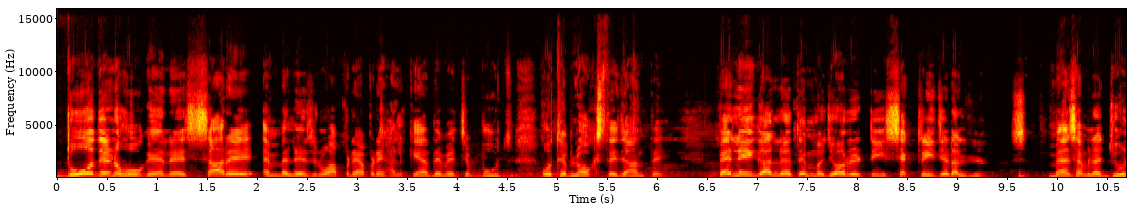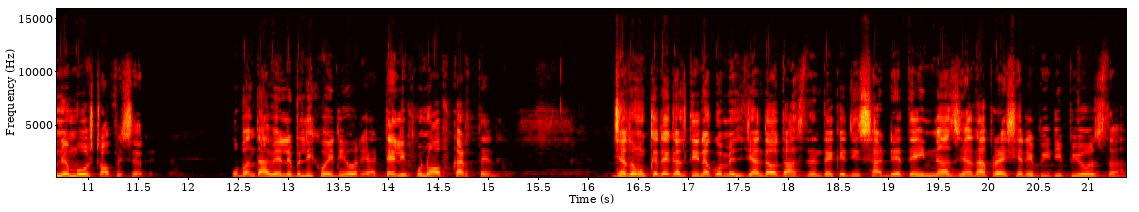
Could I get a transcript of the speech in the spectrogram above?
ਦੋ ਦਿਨ ਹੋ ਗਏ ਨੇ ਸਾਰੇ ਐਮਐਲਏਜ਼ ਨੂੰ ਆਪਣੇ ਆਪਣੇ ਹਲਕਿਆਂ ਦੇ ਵਿੱਚ ਬੂਥ, ਉੱਥੇ ਬਲਾਕਸ ਤੇ ਜਾਣ ਤੇ। ਪਹਿਲੀ ਗੱਲ ਤੇ ਮੈਜੋਰਿਟੀ ਸੈਕਟਰੀ ਜਿਹੜਾ ਮੈਂ ਸਮਝਣਾ ਜੂਨੀਅਰ ਮੋਸਟ ਆਫੀਸਰ ਉਹ ਬੰਦਾ ਅਵੇਲੇਬਲ ਹੀ ਕੋਈ ਨਹੀਂ ਹੋ ਰਿਹਾ। ਟੈਲੀਫੋਨ ਆਫ ਕਰਤੇ ਨੇ। ਜਦੋਂ ਕਿਤੇ ਗਲਤੀ ਨਾਲ ਕੋਈ ਮਿਲ ਜਾਂਦਾ, ਉਹ ਦੱਸ ਦਿੰਦੇ ਕਿ ਜੀ ਸਾਡੇ ਤੇ ਇੰਨਾ ਜ਼ਿਆਦਾ ਪ੍ਰੈਸ਼ਰ ਹੈ ਬੀਡੀਪੀਓਜ਼ ਦਾ।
